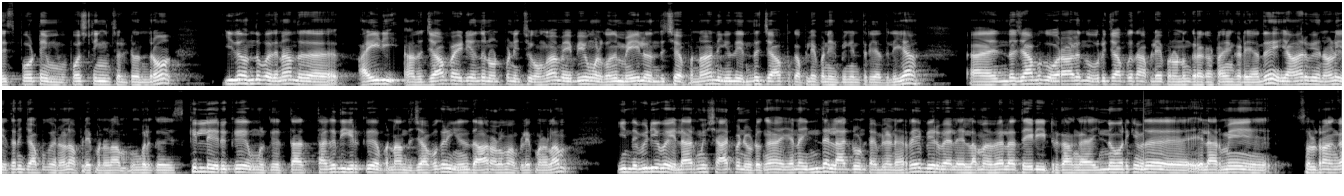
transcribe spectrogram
திஸ் போட்டிங் போஸ்டிங்னு சொல்லிட்டு வந்துடும் இது வந்து பார்த்திங்கன்னா அந்த ஐடி அந்த ஜாப் ஐடி வந்து நோட் பண்ணி வச்சுக்கோங்க. மேபி உங்களுக்கு வந்து மெயில் வந்துச்சு அப்படின்னா நீங்கள் வந்து எந்த ஜாப்புக்கு அப்ளை பண்ணியிருப்பீங்கன்னு தெரியாது இல்லையா? இந்த ஜாப்புக்கு ஒரு ஆளுந்து ஒரு ஜாப்புக்கு தான் அப்ளை பண்ணணுங்கிற கட்டாயம் கிடையாது. யார் வேணாலும் எத்தனை ஜாப்புக்கு வேணாலும் அப்ளை பண்ணலாம். உங்களுக்கு ஸ்கில் இருக்குது உங்களுக்கு த தகுதி இருக்குது அப்படின்னா அந்த ஜாப்புக்கு நீங்கள் வந்து தாராளமாக அப்ளை பண்ணலாம். இந்த வீடியோவை எல்லாருமே ஷேர் பண்ணி விடுங்க. ஏன்னா இந்த லாக்டவுன் டைமில் நிறைய பேர் வேலை இல்லாமல் வேலை தேடிட்டு இருக்காங்க. இன்ன வரைக்கும் வந்து எல்லாருமே சொல்கிறாங்க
